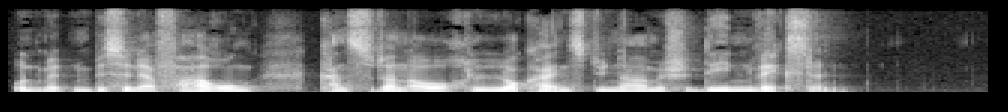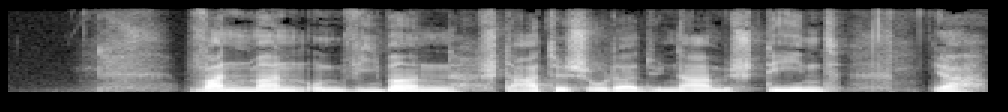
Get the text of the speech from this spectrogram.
und mit ein bisschen Erfahrung kannst du dann auch locker ins dynamische Dehnen wechseln. Wann man und wie man statisch oder dynamisch dehnt, ja,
